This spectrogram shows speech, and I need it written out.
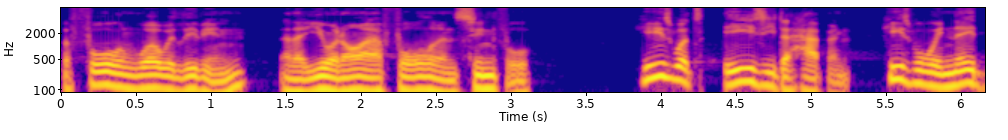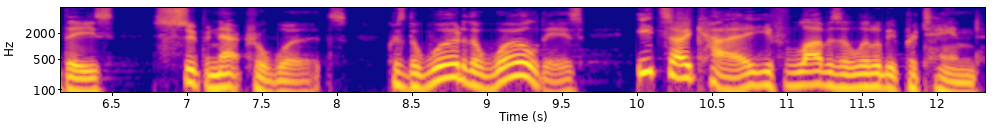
the fallen world we live in, and that you and I are fallen and sinful, here's what's easy to happen. Here's where we need these supernatural words. Because the word of the world is, it's okay if love is a little bit pretend.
